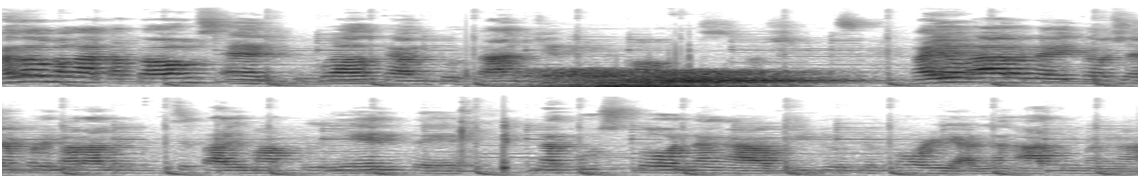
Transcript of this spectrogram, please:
Hello mga katoms and welcome to Office Machines. Ngayong araw na ito, syempre marami kasi tayo mga kliyente na gusto ng ah, video tutorial ng ating mga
